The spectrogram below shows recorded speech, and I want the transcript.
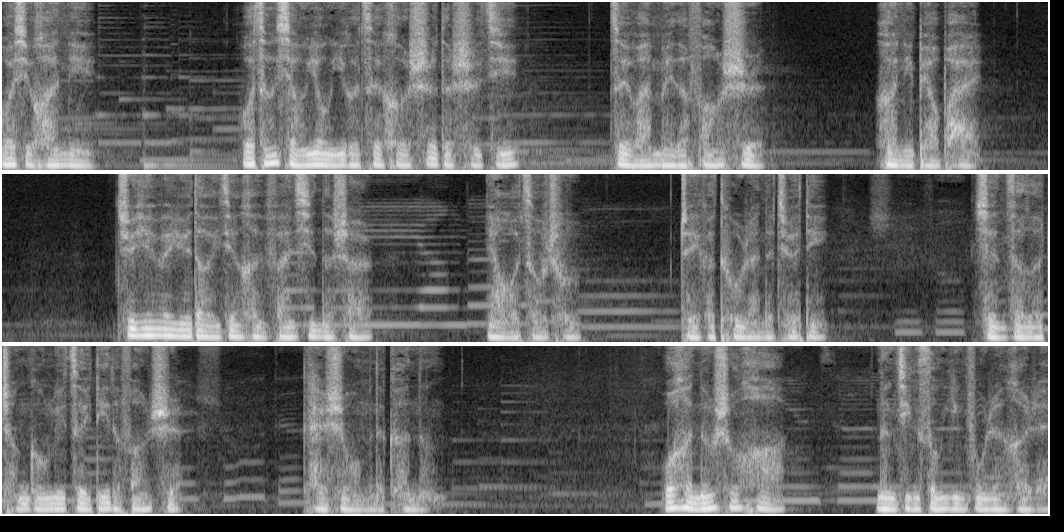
我喜欢你。我曾想用一个最合适的时机、最完美的方式和你表白，却因为遇到一件很烦心的事儿，让我做出这个突然的决定，选择了成功率最低的方式，开始我们的可能。我很能说话，能轻松应付任何人，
